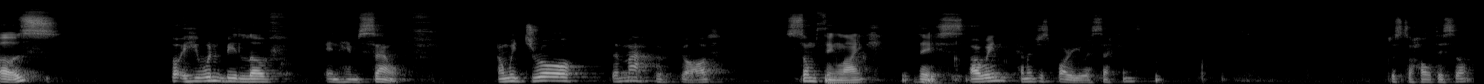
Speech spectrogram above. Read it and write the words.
us, but he wouldn't be love in himself. And we draw the map of God something like this. Owen, can I just borrow you a second? Just to hold this up.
